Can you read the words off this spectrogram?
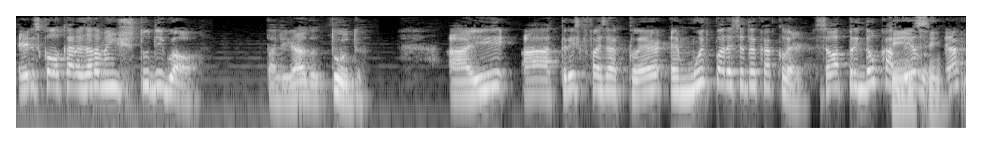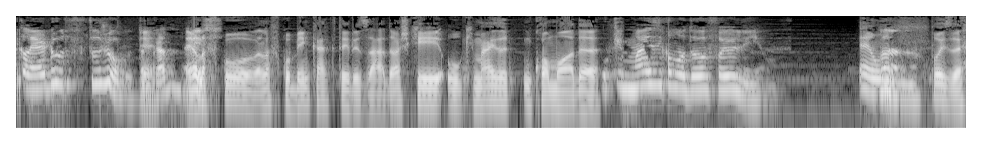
eles colocaram exatamente tudo igual, tá ligado? Tudo. Aí a atriz que faz a Claire é muito parecida com a Claire. Se ela prender o cabelo, sim. é a Claire do, do jogo, tá É, ligado? É ela, isso. ficou, ela ficou bem caracterizada. Eu acho que o que mais incomoda O que mais incomodou foi o Leon. é um. Mano. Pois é.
